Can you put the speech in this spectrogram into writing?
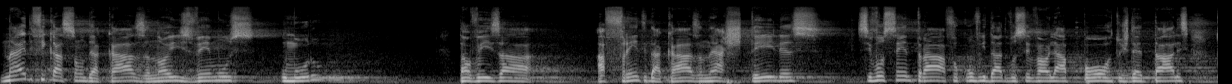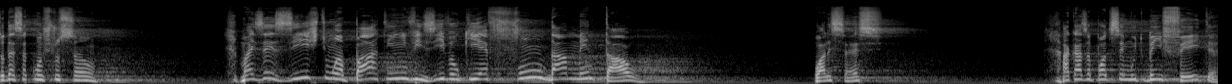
Na edificação da casa, nós vemos o muro, talvez a, a frente da casa, né, as telhas. Se você entrar, for convidado, você vai olhar a porta, os detalhes, toda essa construção. Mas existe uma parte invisível que é fundamental: o alicerce. A casa pode ser muito bem feita,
